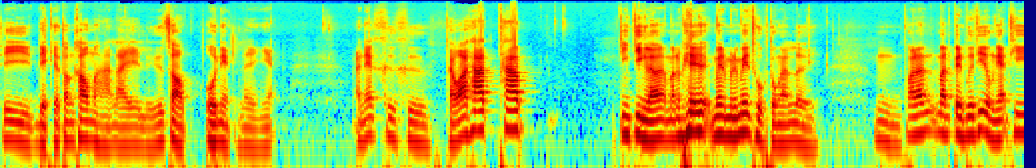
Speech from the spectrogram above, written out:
ที่เด็กจะต้องเข้ามหาลัยหรือสอบโอเน็ตอะไรอย่างเงี้ยอันเนี้ยคือคือ แต่ว่าถ้าถ้าจริง ๆ แล้วมันไม่มันมันไม่ถูกตรงนั้นเลย อืมเพราะฉะนั้นมันเป็นพื้นที่ตรงเนี้ยที่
